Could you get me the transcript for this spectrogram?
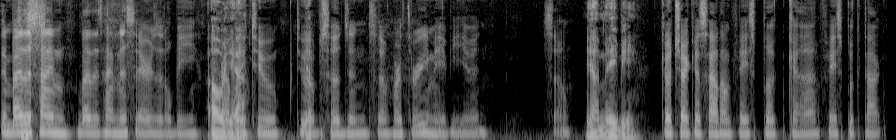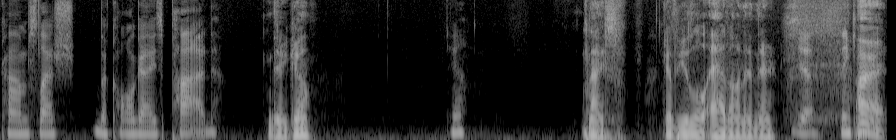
and by Just- the time by the time this airs, it'll be Oh, probably yeah. two two Yep. episodes in, so or three maybe even. So Yeah, maybe. go check us out on Facebook, uh, facebook.com slash the call guys pod. There you go. Yeah. Nice. Got to get a little add on in there. Yeah. Thank you. All right.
